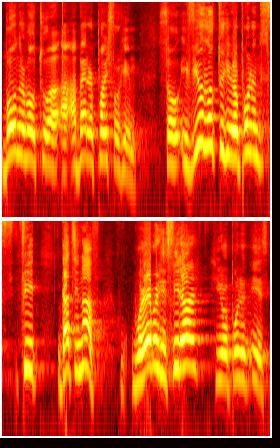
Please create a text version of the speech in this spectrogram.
vulnerable to a, a better punch for him. So if you look to your opponent's feet, that's enough. Wherever his feet are, your opponent is.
